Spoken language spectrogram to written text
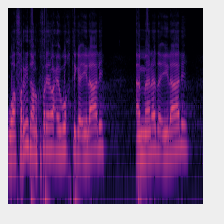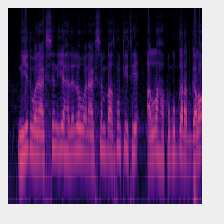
Waa fariinta aanu ku farayno waxa waktiga ilaali ammaanada ilaali niyad wanaagsan iyo hadallo wanaagsan baad runtii tiri allaha kugu garab galo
